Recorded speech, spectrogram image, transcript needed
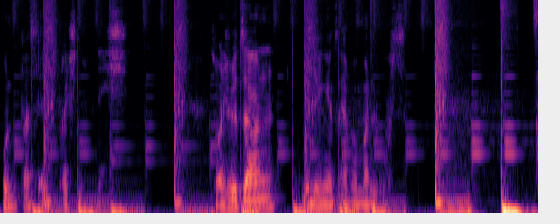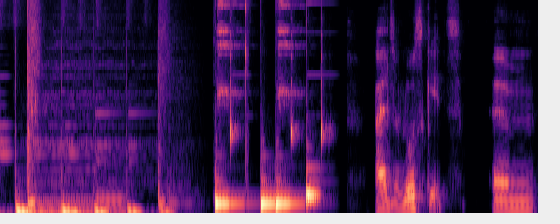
und was entsprechend nicht. So, ich würde sagen, wir legen jetzt einfach mal los. Also, los geht's. Ähm,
